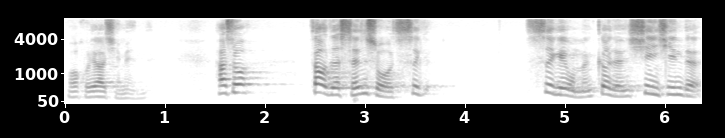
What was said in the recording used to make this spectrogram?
我回到前面，他说，照着神所赐赐给我们个人信心的。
